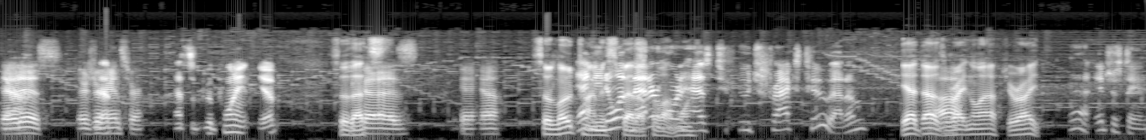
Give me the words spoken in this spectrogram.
there Yeah. it is. There's your Yep. answer. That's a good point. Yep. So that's because yeah, so load Yeah, time and you is know what? sped up a lot Matterhorn has two tracks too, Adam. yeah, it does. Ah. Right and left. You're right. Yeah, interesting.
